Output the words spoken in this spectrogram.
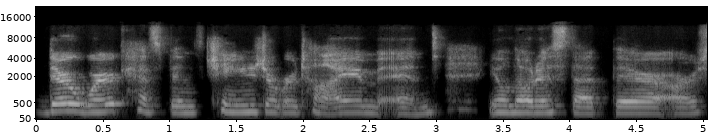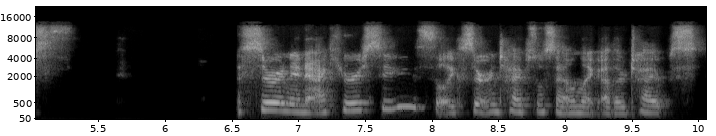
Their work has been changed over time, and you'll notice that there are certain inaccuracies. Like certain types will sound like other types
